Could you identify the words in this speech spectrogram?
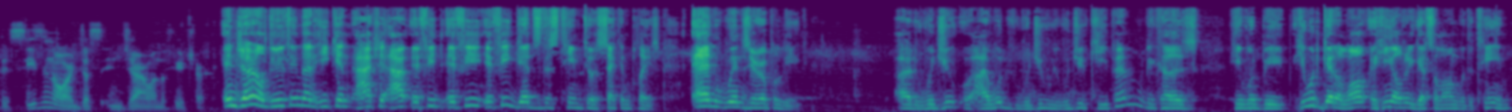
this season or just in general in the future? In general, do you think that he can actually, if he if he if he gets this team to a second place and wins Europa League, uh, would you? I would. Would you? Would you keep him because he would be he would get along. He already gets along with the team.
